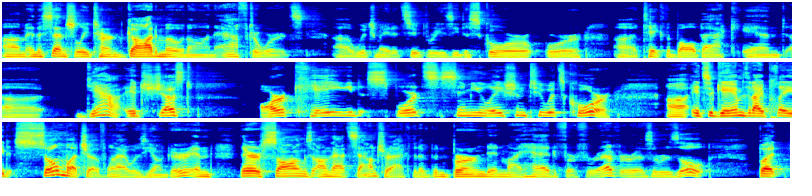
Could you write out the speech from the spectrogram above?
um, and essentially turned God mode on afterwards, uh, which made it super easy to score or uh, take the ball back. And uh, yeah, it's just arcade sports simulation to its core. Uh, it's a game that I played so much of when I was younger, and there are songs on that soundtrack that have been burned in my head for forever as a result. But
